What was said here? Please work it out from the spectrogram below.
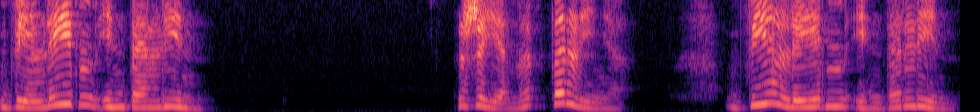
Wir leben in Berlin. Żyjemy w Berlinie. Wir leben in Berlin.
